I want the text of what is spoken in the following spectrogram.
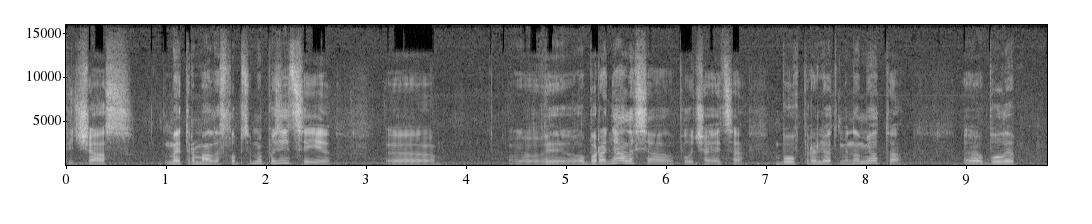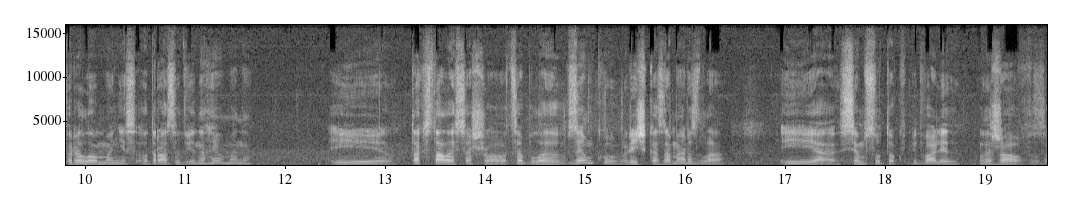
Під час ми тримали з хлопцями позиції, е, оборонялися, виходить. Був прильот міномета, е, були переломані одразу дві ноги в мене. І так сталося, що це було взимку, річка замерзла, і я сім суток в підвалі лежав з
